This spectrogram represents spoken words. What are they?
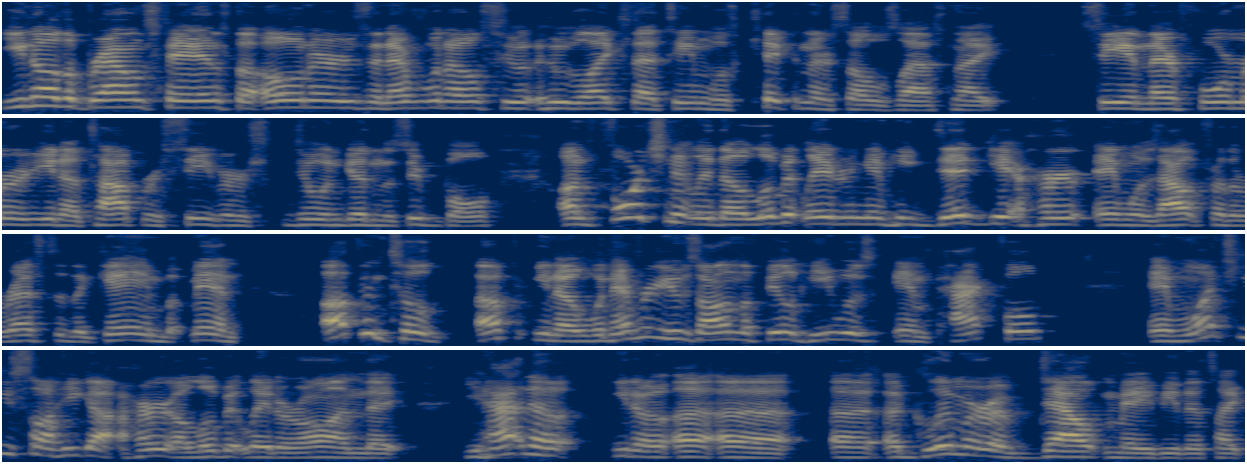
you know the Browns fans, the owners, and everyone else who, who likes that team was kicking themselves last night. seeing their former, you know, top receivers doing good in the Super Bowl. Unfortunately, though, a little bit later in the game, he did get hurt and was out for the rest of the game. But man, up until up, you know, whenever he was on the field, he was impactful. And once you saw he got hurt a little bit later on, that you had a, you know, a, a, a glimmer of doubt maybe that's like,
